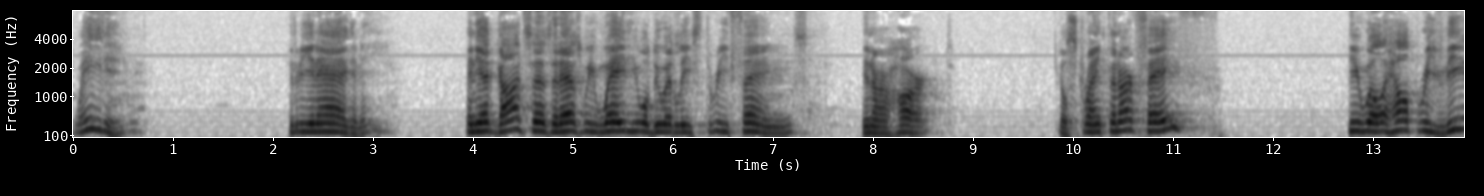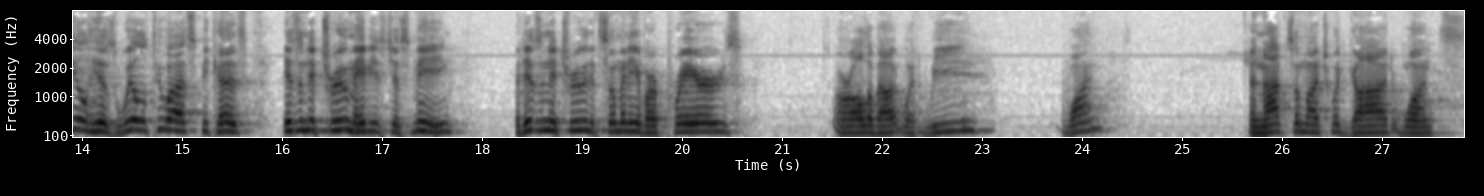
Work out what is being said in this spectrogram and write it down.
Waiting. Going to be in agony. And yet God says that as we wait, he will do at least three things in our heart. He'll strengthen our faith. He will help reveal His will to us because isn't it true? Maybe it's just me, but isn't it true that so many of our prayers are all about what we want and not so much what God wants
